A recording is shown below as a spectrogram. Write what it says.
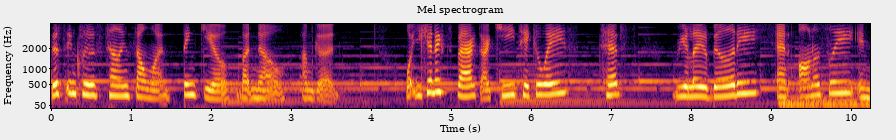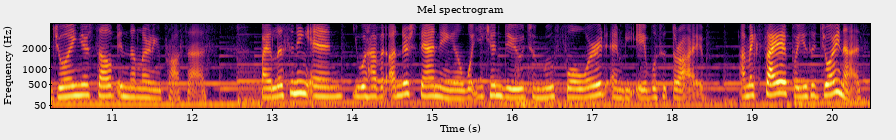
This includes telling someone, thank you, but no, I'm good. What you can expect are key takeaways, tips, relatability, and honestly enjoying yourself in the learning process. By listening in, you will have an understanding of what you can do to move forward and be able to thrive. I'm excited for you to join us.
